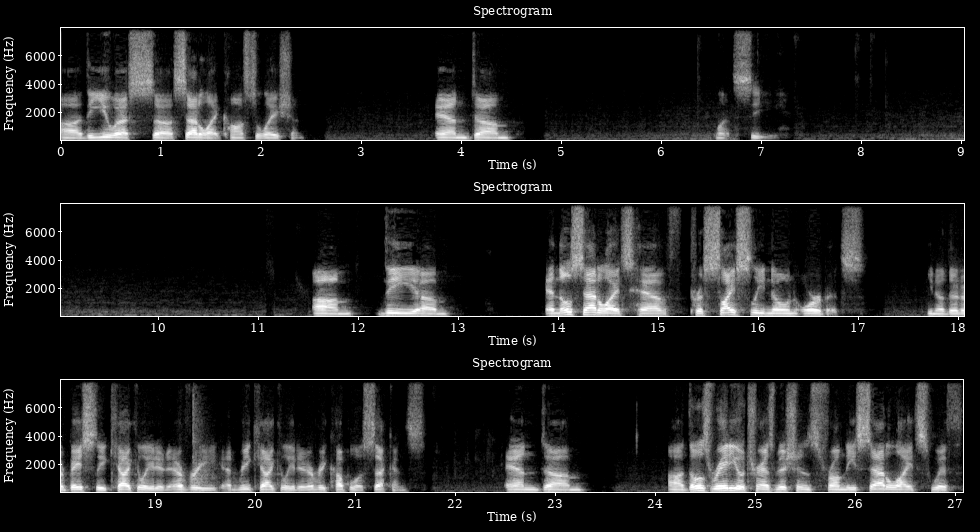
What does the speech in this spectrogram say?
uh, the US uh, satellite constellation. And um, let's see. Um, the, um, and those satellites have precisely known orbits, you know, that are basically calculated every and recalculated every couple of seconds. And um, uh, those radio transmissions from these satellites with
